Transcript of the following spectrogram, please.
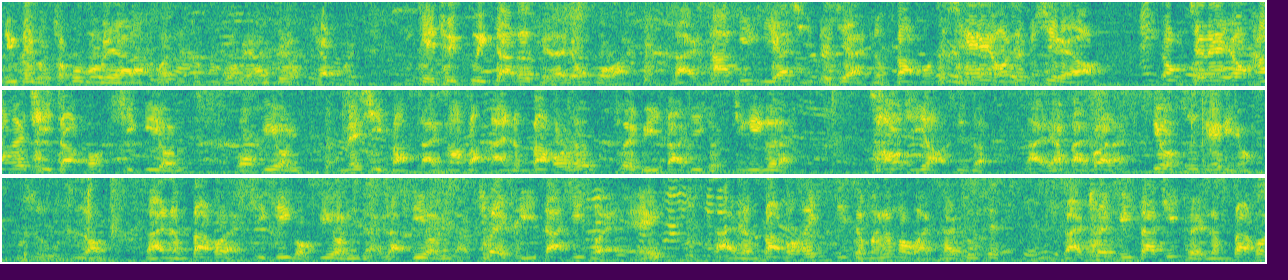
你这个足久无卖啊啦，我足久无卖啊，这种欠货。鸡腿贵价都起来用货啊，来三斤鱼也是要吃，两百块，青哦，这不是的哦。用真的用行的气炸锅，四斤哦，五斤哦，没四百，来三百，来两百块的脆皮大鸡腿，进一个来，超级好吃的，来两百块来，六只给你哦，不是五只哦，来两百块来，四支五支哦，你来，六支哦，你来，脆皮大鸡腿，哎，来两百块，哎，你怎么那么晚才出现？来脆皮大鸡腿两百块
